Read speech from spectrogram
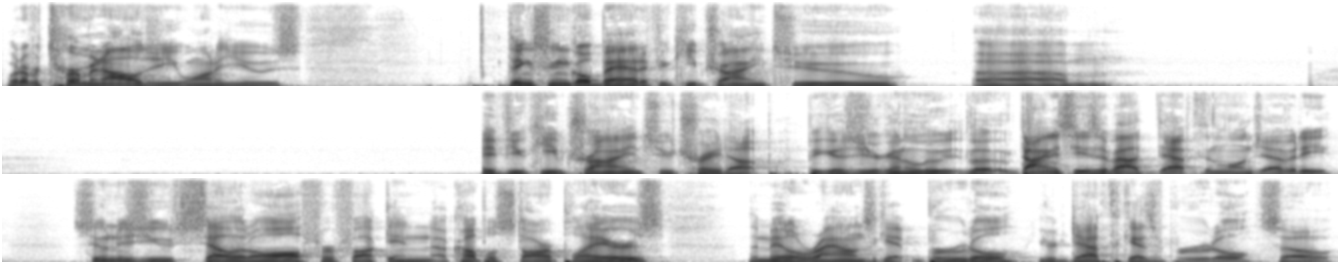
whatever terminology you want to use. Things can go bad if you keep trying to um, if you keep trying to trade up because you're going to lose. Look, Dynasty is about depth and longevity. Soon as you sell it all for fucking a couple star players, the middle rounds get brutal. Your depth gets brutal. So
